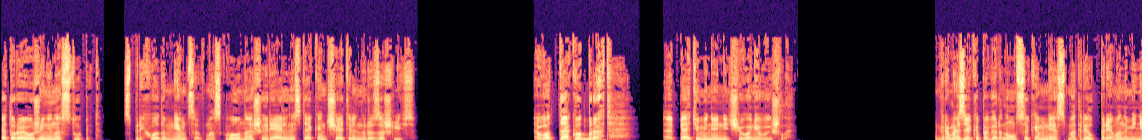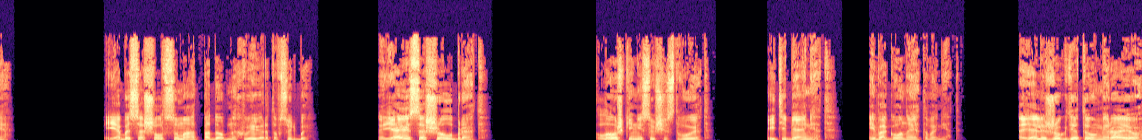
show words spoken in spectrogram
которое уже не наступит. С приходом немцев в Москву наши реальности окончательно разошлись. Вот так вот, брат. Опять у меня ничего не вышло. Громозека повернулся ко мне, смотрел прямо на меня. Я бы сошел с ума от подобных вывертов судьбы. Я и сошел, брат. Ложки не существует. И тебя нет. И вагона этого нет. А Я лежу где-то, умираю,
